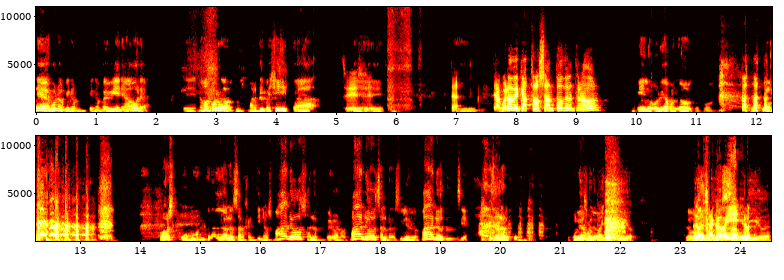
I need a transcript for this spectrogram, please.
Hay alguno que no, que no me viene ahora. Eh, no me acuerdo, Martín Pellizca. Sí, sí. eh, ¿Te, te acuerdas de Castro Santos, del entrenador? y lo volvíamos loco. pobre. Hostia, me han traído a los argentinos malos, a los peruanos malos, a los brasileños malos. Decía, y son argentinos. Nos volvíamos locos. Vaya tío. Nos Lo volvíamos sacaba locos. y- lo- Saborío, eh.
